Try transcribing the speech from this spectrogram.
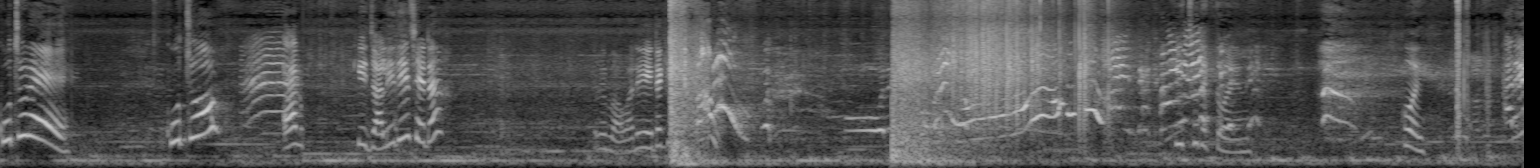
কুচু রে! কুচু! এক কি জ্বালিয়ে দিয়েছে এটা? বাবা রে এটা কি কিছু দেখতে পাইনি কই? আরে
